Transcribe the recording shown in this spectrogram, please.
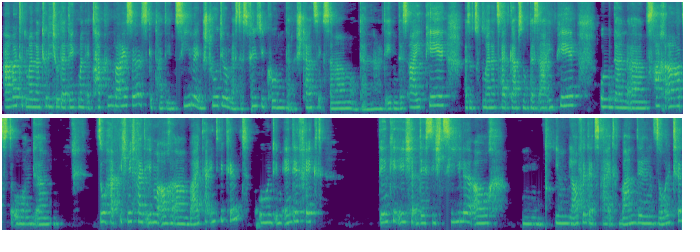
arbeitet man natürlich oder denkt man etappenweise. Es gibt halt eben Ziele im Studium, erst das Physikum, dann das Staatsexamen und dann halt eben das AIP. Also zu meiner Zeit gab es noch das AIP und dann ähm, Facharzt und ähm, so habe ich mich halt eben auch äh, weiterentwickelt und im Endeffekt denke ich, dass sich Ziele auch hm, im Laufe der Zeit wandeln sollten.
